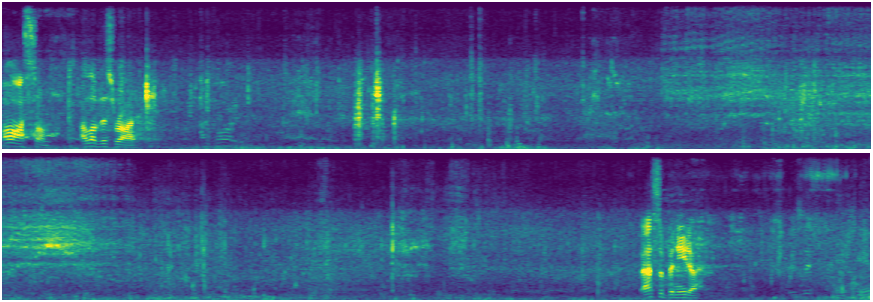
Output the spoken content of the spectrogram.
awesome. I love this rod. That's a Bonita. Is it? Can you see it?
